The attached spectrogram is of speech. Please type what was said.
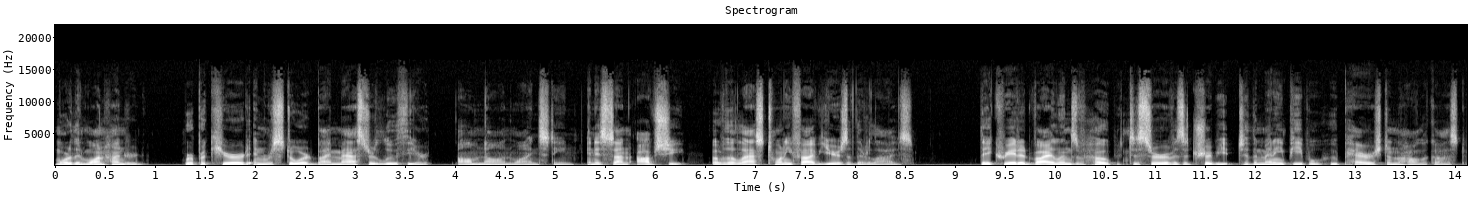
more than 100, were procured and restored by master luthier Amnon Weinstein and his son Avshi over the last 25 years of their lives. They created violins of hope to serve as a tribute to the many people who perished in the Holocaust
